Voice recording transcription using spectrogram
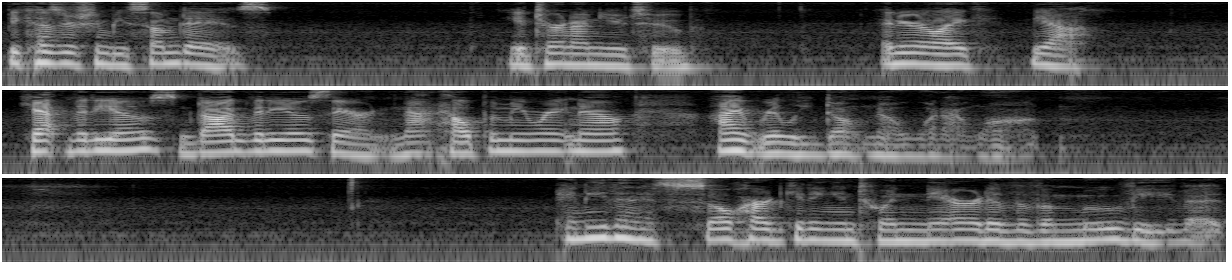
Because there's going to be some days you turn on YouTube and you're like, yeah, cat videos dog videos, they are not helping me right now. I really don't know what I want. and even it's so hard getting into a narrative of a movie that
